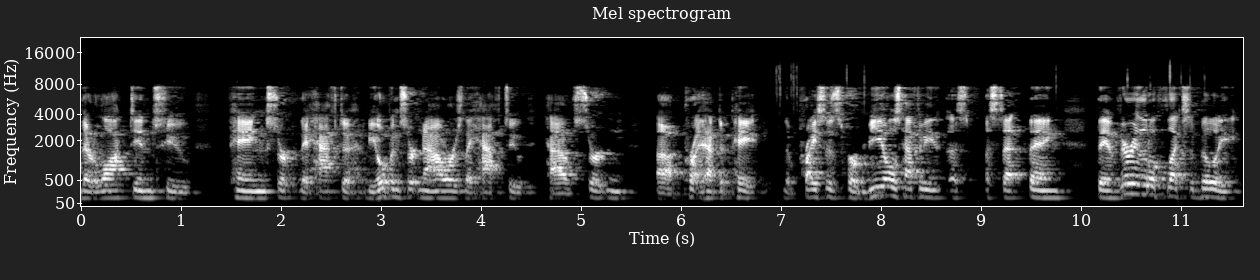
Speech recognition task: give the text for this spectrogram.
they're locked into paying certain they have to be open certain hours, they have to have certain uh, have to pay the prices for meals have to be a, a set thing. They have very little flexibility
